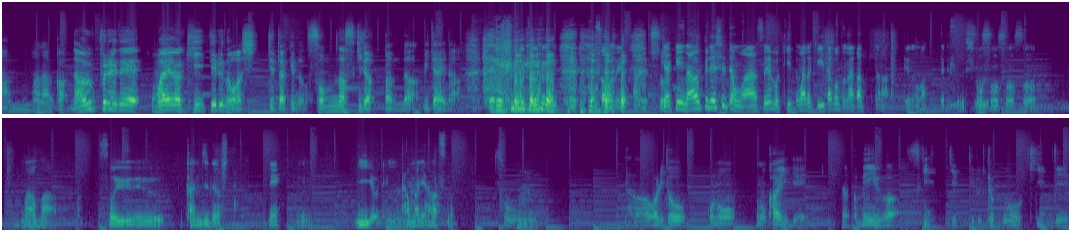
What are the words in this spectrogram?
あんまなんかナウプレでお前が聴いてるのは知ってたけどそんな好きだったんだみたいな。そうね。逆にナウプレしてても、あそういえば聞いてまだ聞いたことなかったなっていうのもあったりするし、そうそうそうそう。まあまあ、そういう感じのね、うん、いいよね。うん、たまに話すの。そう、いうん。やー割とこのこの回でなんかメイユが好きって言ってる曲を聴いて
